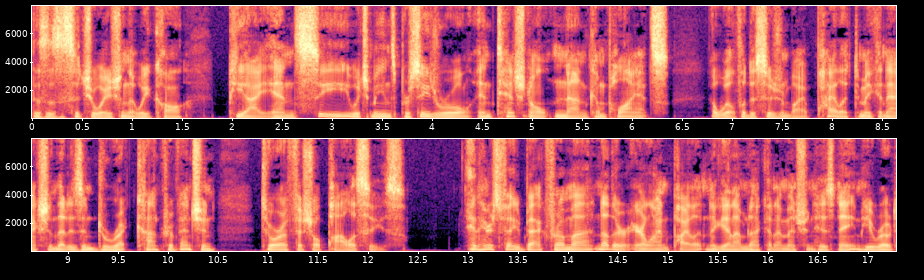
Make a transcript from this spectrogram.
This is a situation that we call PINC, which means procedural intentional noncompliance, a willful decision by a pilot to make an action that is in direct contravention to our official policies. And here's feedback from uh, another airline pilot. And again, I'm not going to mention his name. He wrote,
